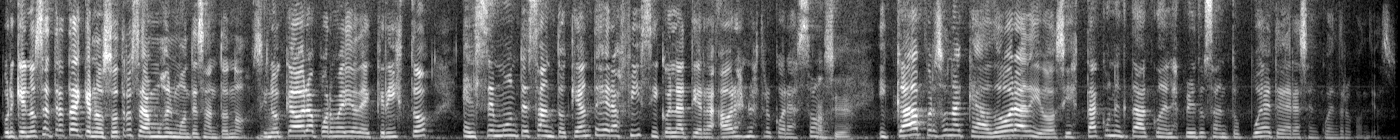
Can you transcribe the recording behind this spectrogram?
porque no se trata de que nosotros seamos el Monte Santo, no, sino que ahora por medio de Cristo, ese Monte Santo que antes era físico en la tierra, ahora es nuestro corazón. Así es. Y cada persona que adora a Dios y está conectada con el Espíritu Santo puede tener ese encuentro con Dios.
